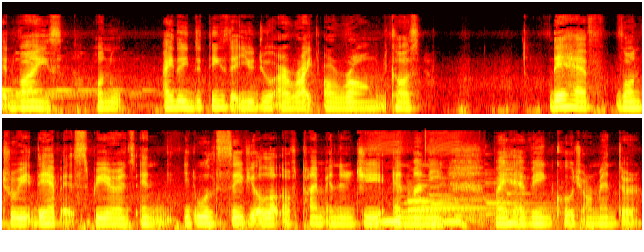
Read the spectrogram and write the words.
advice on either the things that you do are right or wrong because they have gone through it they have experience and it will save you a lot of time energy and money by having coach or mentor.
